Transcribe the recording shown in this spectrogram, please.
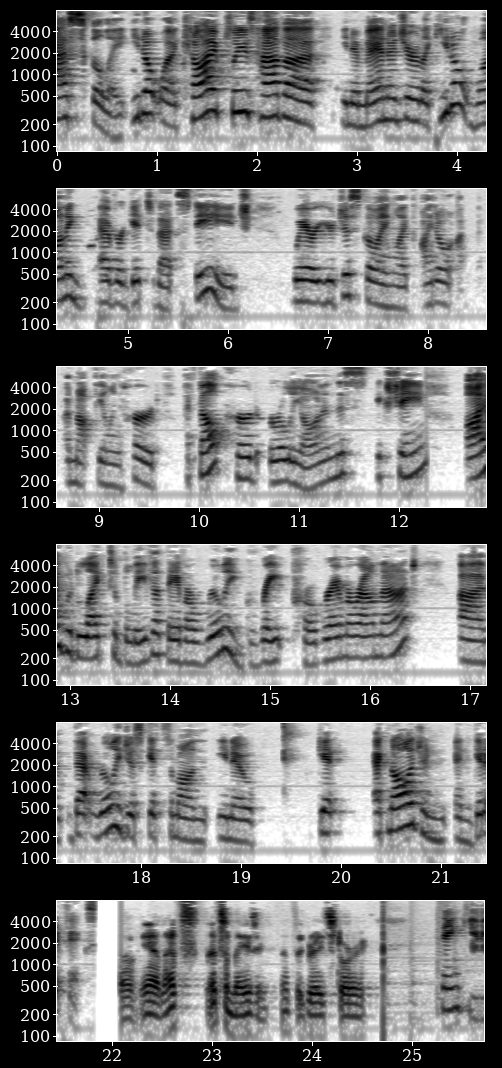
escalate. You don't want, can I please have a, you know, manager? Like, you don't want to ever get to that stage where you're just going, like, I don't, I'm not feeling heard. I felt heard early on in this exchange. I would like to believe that they have a really great program around that um, that really just gets them on, you know, get acknowledge and, and get it fixed. Oh, yeah, that's that's amazing. That's a great story. Thank you.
